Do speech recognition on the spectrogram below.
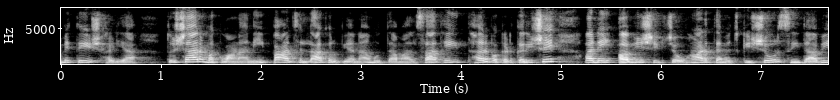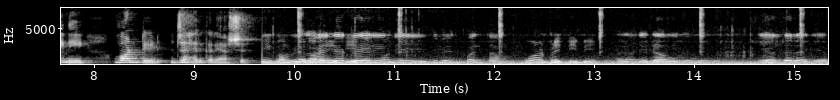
મિતેશ હડિયા તુષાર મકવાણાની પાંચ લાખ રૂપિયાના મુદ્દામાલ સાથે ધરપકડ કરી છે અને અભિષેક ચૌહાણ તેમજ કિશોરસિંહ ડાભીને વોન્ટેડ જાહેર કર્યા છે. કોણ પ્રીતિબેન? એ અંદર અંદર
